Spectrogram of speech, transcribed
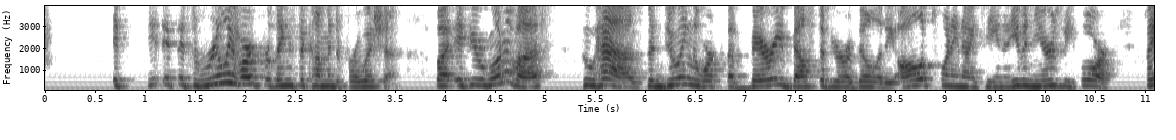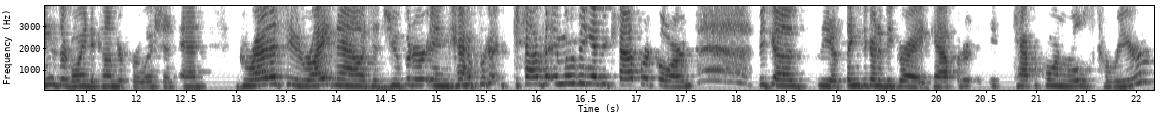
it, it, it's really hard for things to come into fruition. But if you're one of us who has been doing the work the very best of your ability all of 2019 and even years before, things are going to come to fruition. And gratitude right now to Jupiter in Capricorn, Cap, moving into Capricorn, because you know, things are going to be great. Cap- Capricorn rules career.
